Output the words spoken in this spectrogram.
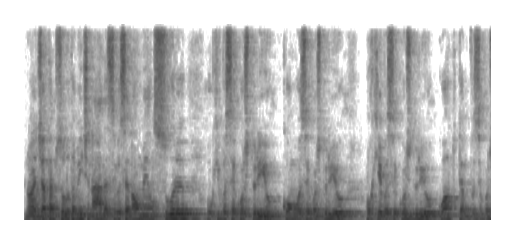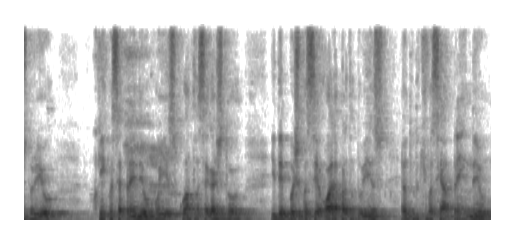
Não adianta absolutamente nada se você não mensura o que você construiu, como você construiu, por que você construiu, quanto tempo você construiu, que, que você aprendeu com isso, quanto você gastou. E depois que você olha para tudo isso, é tudo que você aprendeu.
